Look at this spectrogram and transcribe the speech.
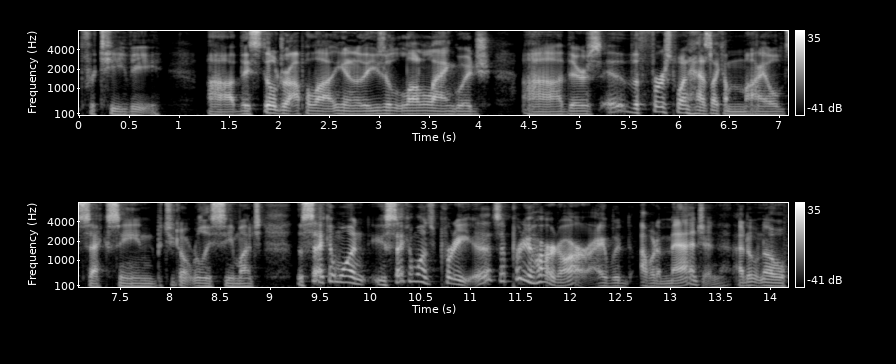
for TV. Uh, they still drop a lot, you know, they use a lot of language. Uh, there's uh, the first one has like a mild sex scene, but you don't really see much. The second one, the second one's pretty. That's a pretty hard R. I would I would imagine. I don't know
